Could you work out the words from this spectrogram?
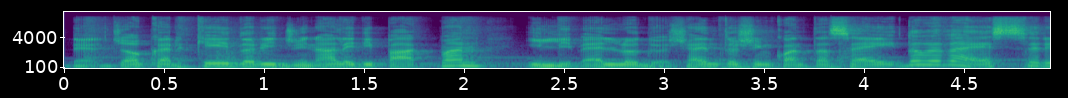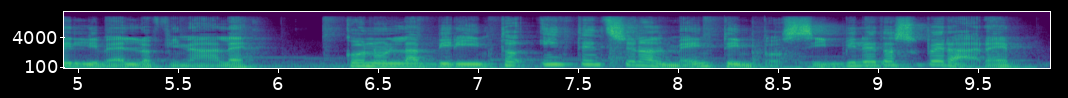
Del gioco arcade originale di Pac-Man, il livello 256 doveva essere il livello finale, con un labirinto intenzionalmente impossibile da superare.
